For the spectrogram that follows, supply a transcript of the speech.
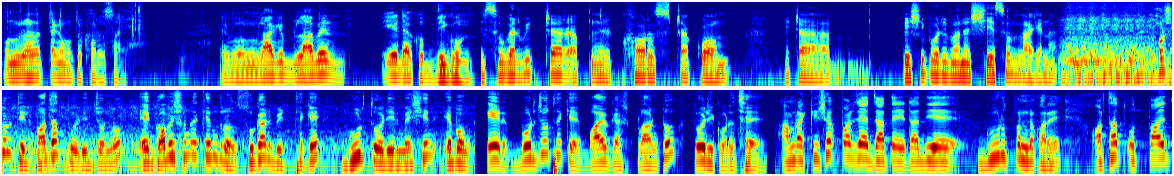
পনেরো হাজার টাকা মতো খরচ হয়। এবং লাগে লাভের ইয়েটা খুব দ্বিগুণ। সুগার বিটটার আপনার খরচটা কম। এটা বেশি পরিমাণে সেচও লাগে না। ফসলটির বাজার তৈরির জন্য এই গবেষণা কেন্দ্র সুগার বিট থেকে গুড় তৈরির মেশিন এবং এর বর্জ্য থেকে বায়োগ্যাস প্লান্টও তৈরি করেছে। আমরা কৃষক পর্যায়ে যাতে এটা দিয়ে গুড় উৎপন্ন করে অর্থাৎ উৎপাদিত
